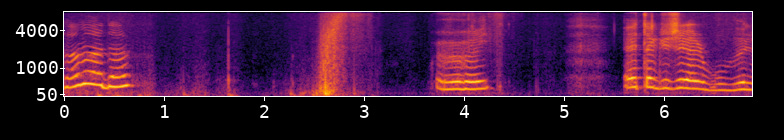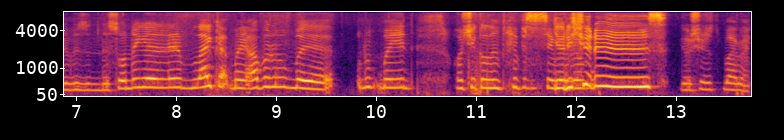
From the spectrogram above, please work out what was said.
Tamam adam. Evet. Evet arkadaşlar bu bölümümüzün de sonuna gelelim. Like atmayı, abone olmayı unutmayın. Hoşçakalın. Hepinizi seviyorum. Görüşürüz. Görüşürüz. Bay bay.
